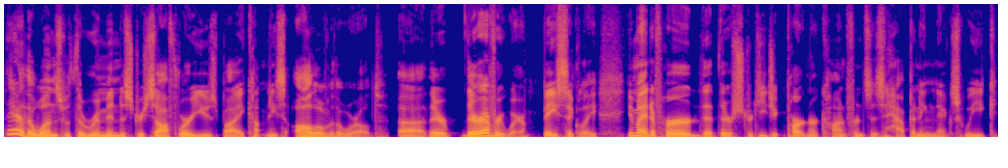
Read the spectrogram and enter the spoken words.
they are the ones with the rim industry software used by companies all over the world. Uh, they're they're everywhere, basically. You might have heard that their strategic partner conference is happening next week,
